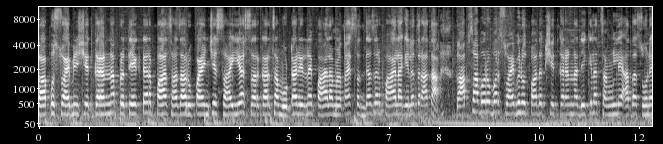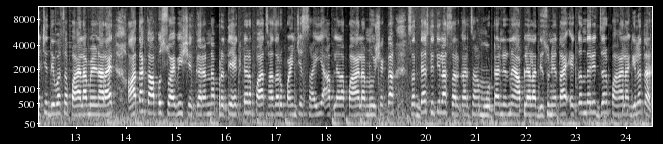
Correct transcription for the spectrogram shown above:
कापूस सोयाबीन शेतकऱ्यांना प्रति हेक्टर पाच हजार रुपयांचे सहाय्य सरकारचा मोठा निर्णय पाहायला मिळत आहे. सध्या जर पाहायला गेलं तर आता कापसाबरोबर सोयाबीन उत्पादक शेतकऱ्यांना देखील चांगले आता सोन्याचे दिवस पाहायला मिळणार आहेत. आता कापूस सोयाबीन शेतकऱ्यांना प्रति हेक्टर पाच हजार रुपयांचे सहाय्य आपल्याला पाहायला मिळू शकतं. सध्या स्थितीला सरकारचा हा मोठा निर्णय आपल्याला दिसून येत आहे. एकंदरीत जर पाहायला गेलं तर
